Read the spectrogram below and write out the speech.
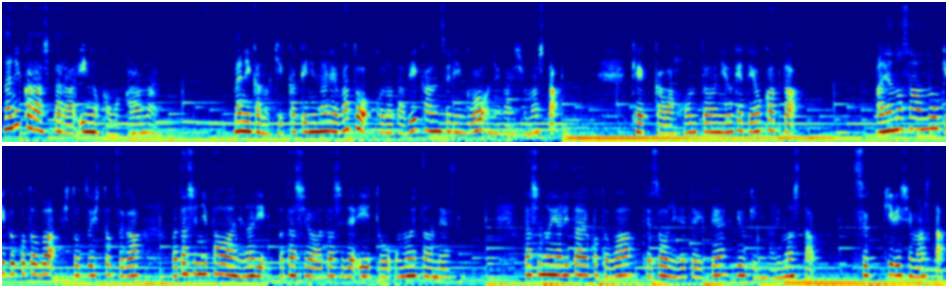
何からしたらいいのかわからない。何かのきっかけになればとこの度カウンセリングをお願いしました。結果は本当に受けてよかった。綾乃さんの聞く言葉一つ一つが私にパワーになり私は私でいいと思えたんです。私のやりたいことは手相に出ていて勇気になりました。すっきりしました。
